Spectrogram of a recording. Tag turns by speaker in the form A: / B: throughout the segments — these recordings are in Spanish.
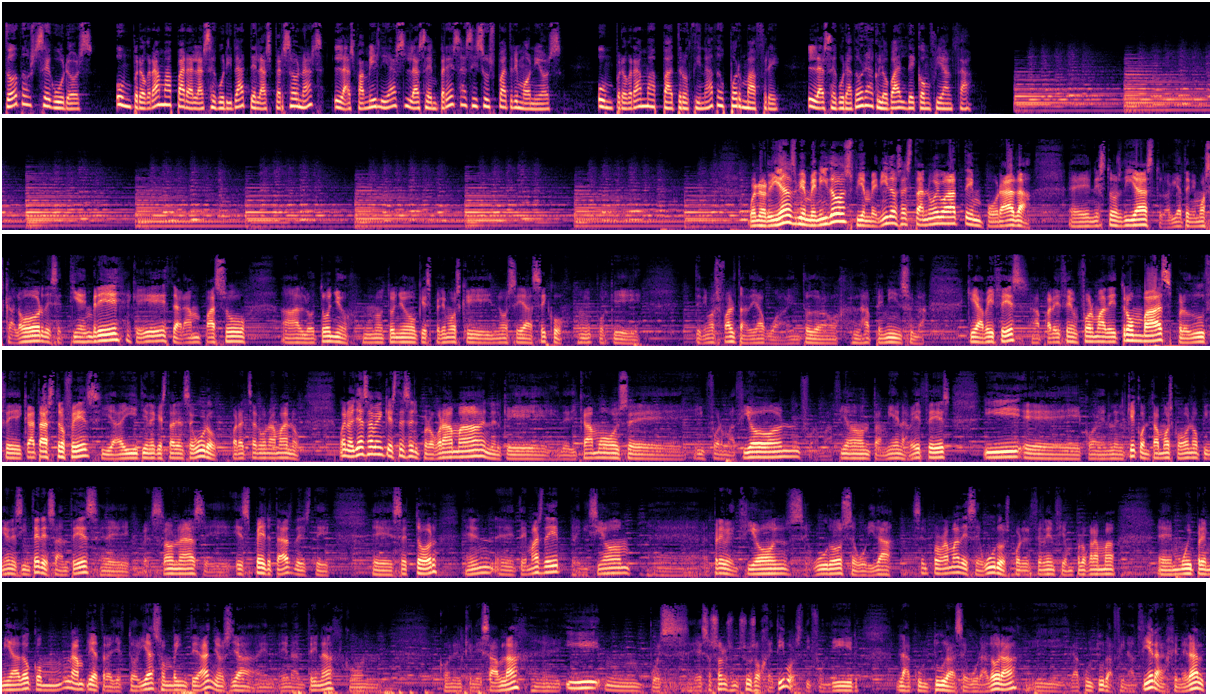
A: Todos Seguros, un programa para la seguridad de las personas, las familias, las empresas y sus patrimonios. Un programa patrocinado por Mafre, la aseguradora global de confianza.
B: Buenos días, bienvenidos, bienvenidos a esta nueva temporada. En estos días todavía tenemos calor de septiembre que darán paso al otoño, un otoño que esperemos que no sea seco, ¿eh? porque tenemos falta de agua en toda la península que a veces aparece en forma de trombas, produce catástrofes y ahí tiene que estar el seguro para echar una mano. Bueno, ya saben que este es el programa en el que dedicamos eh, información, formación también a veces y eh, con, en el que contamos con opiniones interesantes, eh, personas eh, expertas de este eh, sector en eh, temas de previsión. Eh, prevención, seguros, seguridad. Es el programa de seguros por excelencia, un programa eh, muy premiado con una amplia trayectoria. Son 20 años ya en, en antena con, con el que les habla eh, y mm, pues esos son sus objetivos, difundir la cultura aseguradora y la cultura financiera en general.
